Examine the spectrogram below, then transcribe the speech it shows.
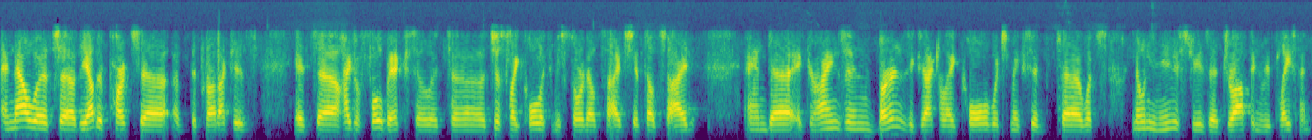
and now it's uh, the other parts uh, of the product is it's uh, hydrophobic, so it's uh, just like coal. It can be stored outside, shipped outside and uh, it grinds and burns exactly like coal, which makes it uh, what's known in the industry as a drop-in replacement.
